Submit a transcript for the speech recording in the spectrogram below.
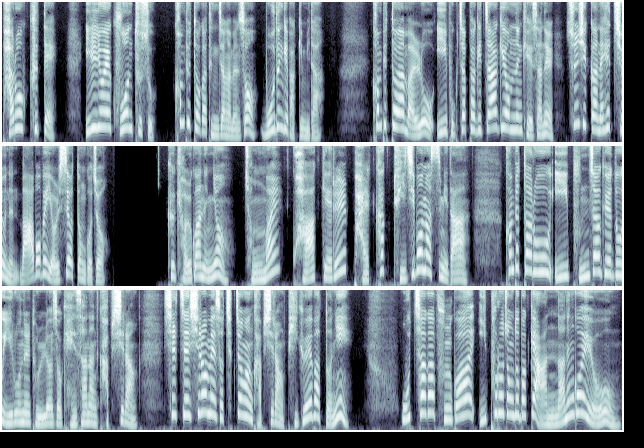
바로 그때 인류의 구원투수, 컴퓨터가 등장하면서 모든 게 바뀝니다. 컴퓨터야말로 이 복잡하기 짝이 없는 계산을 순식간에 해치우는 마법의 열쇠였던 거죠. 그 결과는요, 정말 과학계를 발칵 뒤집어 놨습니다. 컴퓨터로 이 분자궤도 이론을 돌려서 계산한 값이랑 실제 실험에서 측정한 값이랑 비교해 봤더니 오차가 불과 2% 정도밖에 안 나는 거예요.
